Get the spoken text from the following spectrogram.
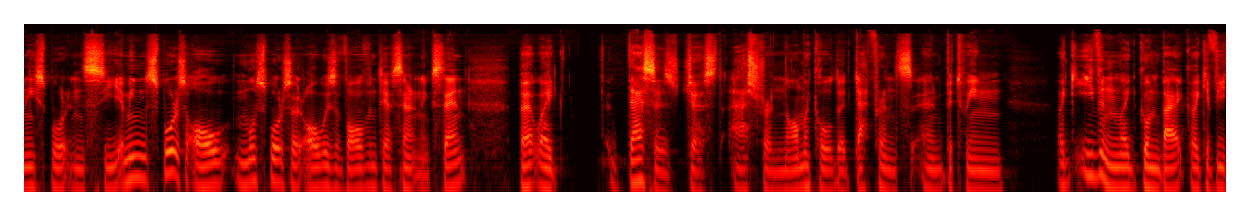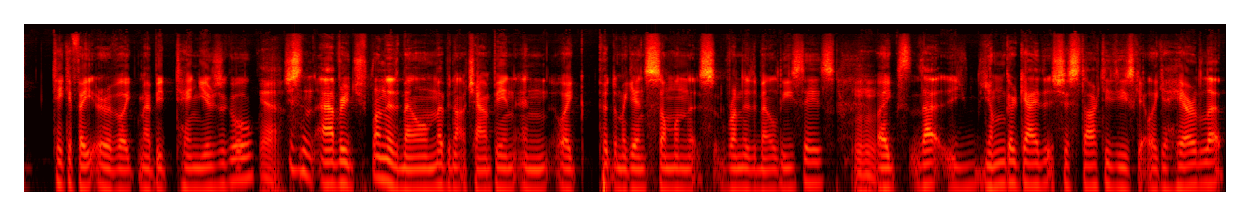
any sport and see. I mean, sports all most sports are always evolving to a certain extent, but like this is just astronomical. The difference in between, like even like going back, like if you take a fighter of like maybe 10 years ago Yeah. just an average run of the mill, maybe not a champion, and like put them against someone that's run of the mill these days. Mhm. Like that younger guy that's just started, he's got like a hair lip,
